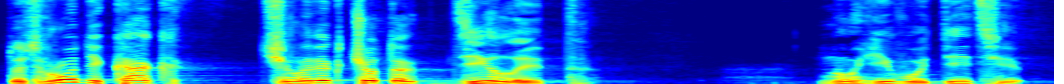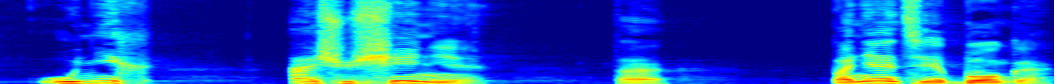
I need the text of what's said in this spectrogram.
То есть вроде как человек что-то делает, но его дети, у них ощущение, да, понятие Бога,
